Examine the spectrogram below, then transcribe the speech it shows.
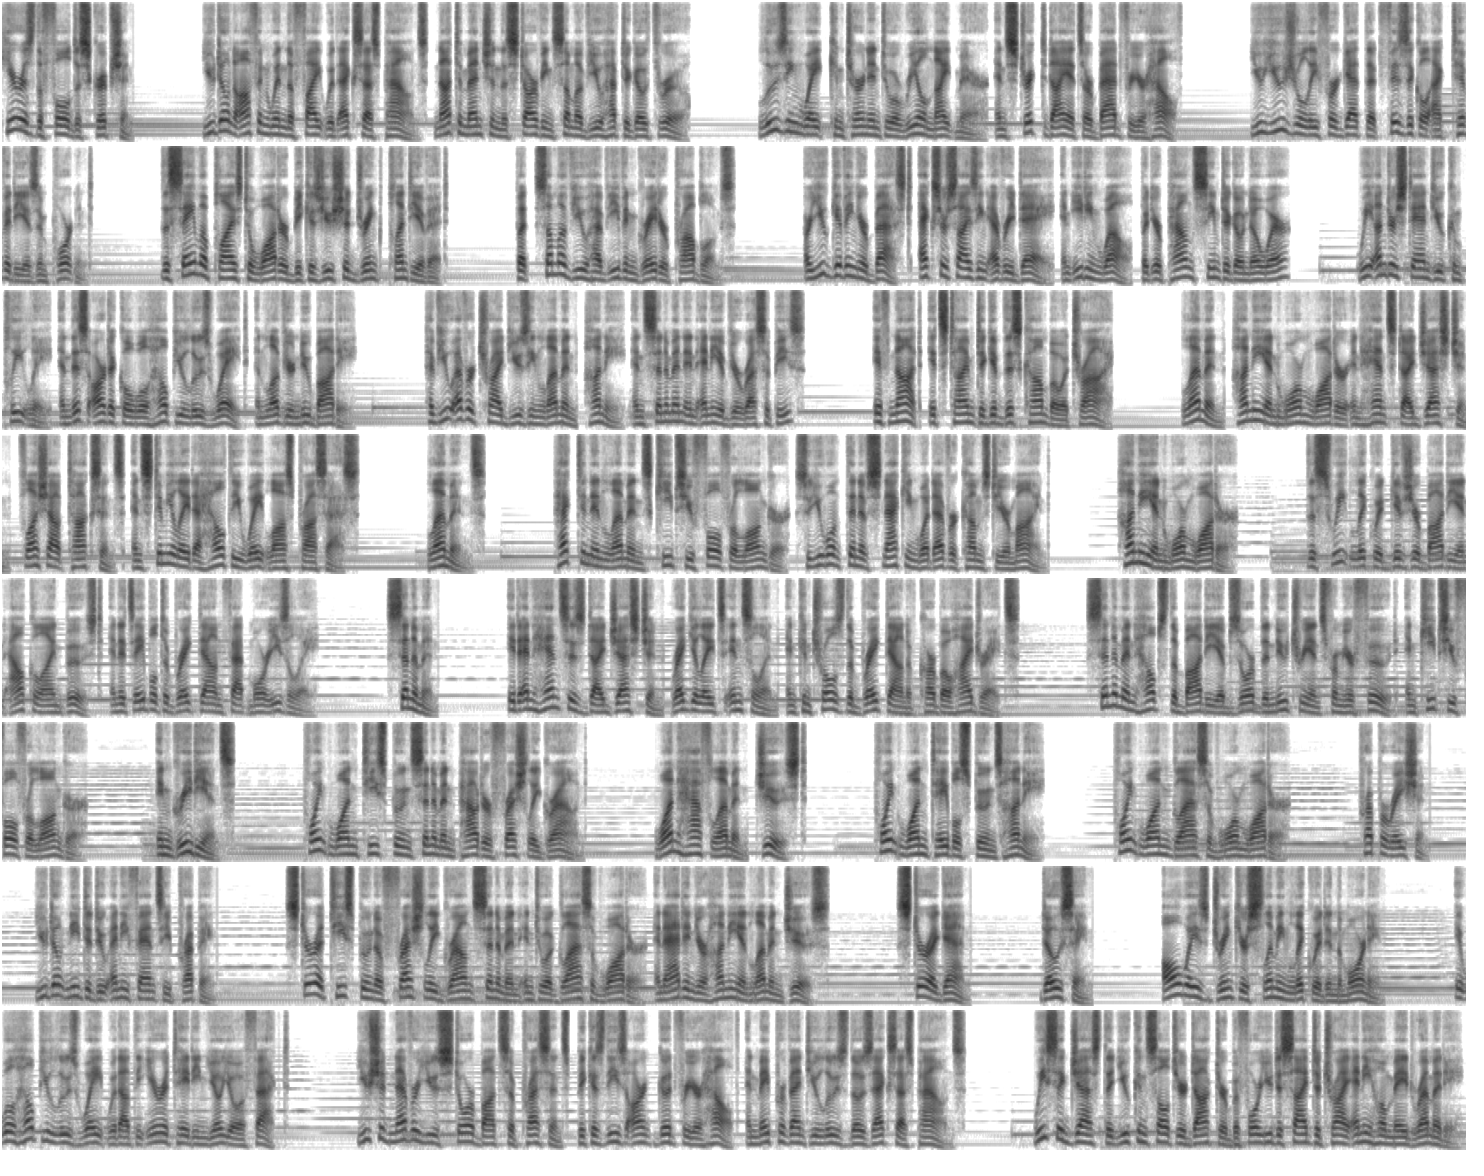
Here is the full description. You don't often win the fight with excess pounds, not to mention the starving some of you have to go through. Losing weight can turn into a real nightmare, and strict diets are bad for your health. You usually forget that physical activity is important. The same applies to water because you should drink plenty of it. But, some of you have even greater problems. Are you giving your best, exercising every day, and eating well, but your pounds seem to go nowhere? We understand you completely, and this article will help you lose weight and love your new body. Have you ever tried using lemon, honey, and cinnamon in any of your recipes? If not, it's time to give this combo a try. Lemon, honey and warm water enhance digestion, flush out toxins, and stimulate a healthy weight loss process. Lemons. Pectin in lemons keeps you full for longer, so you won't thin of snacking whatever comes to your mind. Honey and warm water. The sweet liquid gives your body an alkaline boost, and it's able to break down fat more easily. Cinnamon. It enhances digestion, regulates insulin, and controls the breakdown of carbohydrates. Cinnamon helps the body absorb the nutrients from your food, and keeps you full for longer. Ingredients. 0.1 teaspoon cinnamon powder freshly ground. 1 half lemon, juiced. 0.1 tablespoons honey. 0.1 glass of warm water. Preparation. You don't need to do any fancy prepping. Stir a teaspoon of freshly ground cinnamon into a glass of water, and add in your honey and lemon juice. Stir again. Dosing. Always drink your slimming liquid in the morning. It will help you lose weight without the irritating yo-yo effect. You should never use store-bought suppressants, because these aren't good for your health, and may prevent you lose those excess pounds. We suggest that you consult your doctor before you decide to try any homemade remedy.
